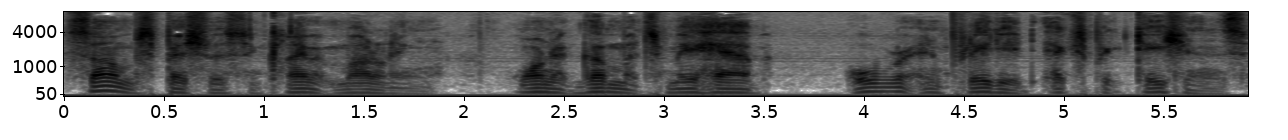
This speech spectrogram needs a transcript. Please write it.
Some specialists in climate modeling warn that governments may have overinflated expectations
